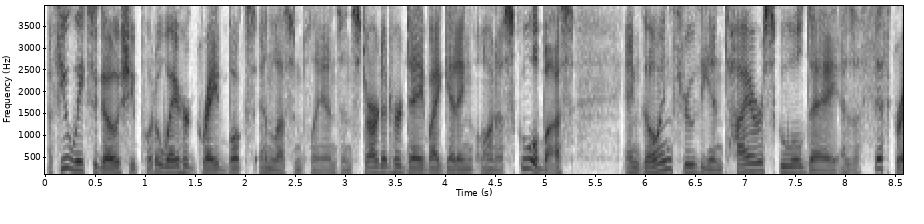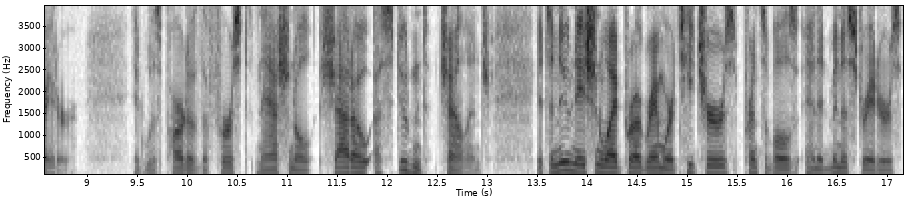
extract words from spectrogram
A few weeks ago, she put away her grade books and lesson plans and started her day by getting on a school bus and going through the entire school day as a fifth grader. It was part of the first national Shadow a Student Challenge. It's a new nationwide program where teachers, principals, and administrators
